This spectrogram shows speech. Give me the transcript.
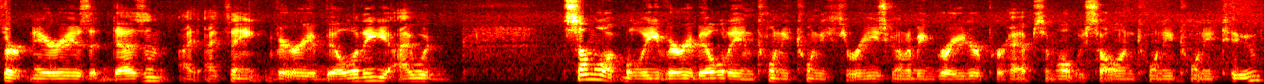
certain areas that doesn't. I, I think variability, I would somewhat believe variability in 2023 is going to be greater perhaps than what we saw in 2022.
